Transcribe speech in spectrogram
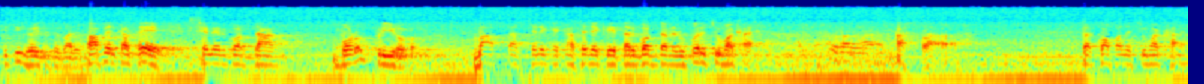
শিথিল হয়ে যেতে পারে। বাপের কাছে ছেলের গরদান বড় প্রিয়। বাপ তার ছেলেকে কাছে রেখে তার গরদানের উপরে চুমা খায়। তার কপালে চুমা খায়।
